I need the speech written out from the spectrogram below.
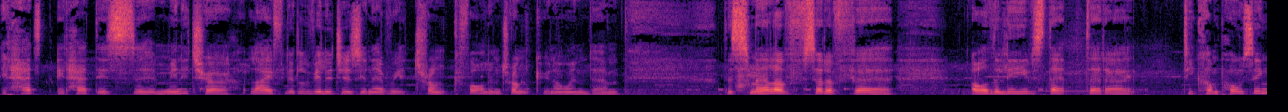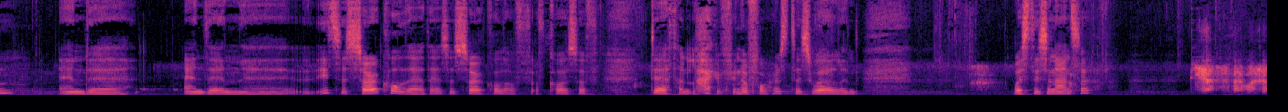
it had it had this uh, miniature life, little villages in every trunk, fallen trunk, you know, and um, the smell of sort of uh, all the leaves that that are decomposing, and uh, and then uh, it's a circle there. There's a circle of, of course, of death and life in a forest as well. And was this an answer? Yes, that was a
